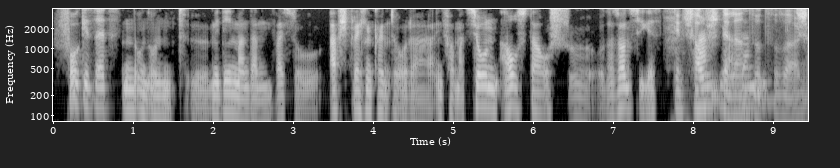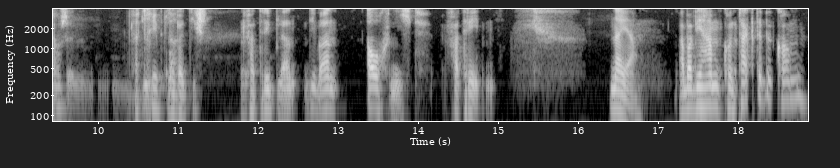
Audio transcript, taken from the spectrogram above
Vorgesetzten und, und äh, mit denen man dann, weißt du, absprechen könnte oder Informationen, Austausch äh, oder sonstiges. Den waren ja Schaustellern dann sozusagen. Schausteller, Vertrieblern. Die, oder die Sch- Vertriebler, die waren auch nicht vertreten. Naja, aber wir haben Kontakte bekommen.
